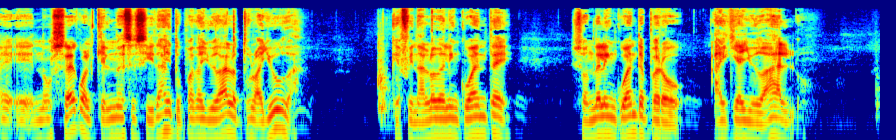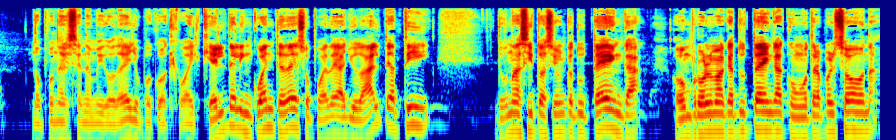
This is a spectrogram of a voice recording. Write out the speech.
Eh, eh, no sé, cualquier necesidad y tú puedes ayudarlo, tú lo ayudas. Que al final los delincuentes son delincuentes, pero hay que ayudarlo. No ponerse enemigo de ellos, porque cualquier delincuente de eso puede ayudarte a ti de una situación que tú tengas o un problema que tú tengas con otra persona.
